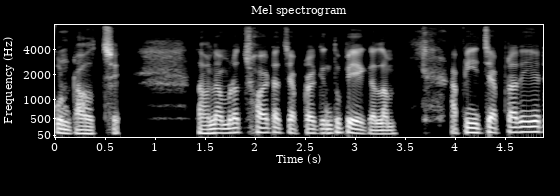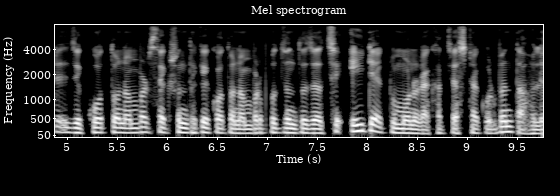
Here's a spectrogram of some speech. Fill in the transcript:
কোনটা হচ্ছে? তাহলে আমরা ছয়টা চ্যাপ্টার কিন্তু পেয়ে গেলাম। আপনি চ্যাপ্টারের যে কত নাম্বার সেকশন থেকে কত নাম্বার পর্যন্ত যাচ্ছে, এইটা একটু মনে রাখার চেষ্টা করবেন, তাহলে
